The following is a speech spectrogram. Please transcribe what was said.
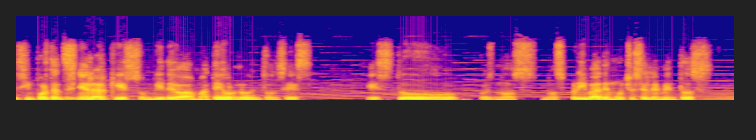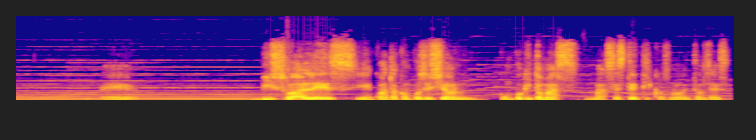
es importante señalar que es un video amateur, ¿no? Entonces, esto pues nos, nos priva de muchos elementos eh, visuales y en cuanto a composición un poquito más, más estéticos, ¿no? Entonces,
